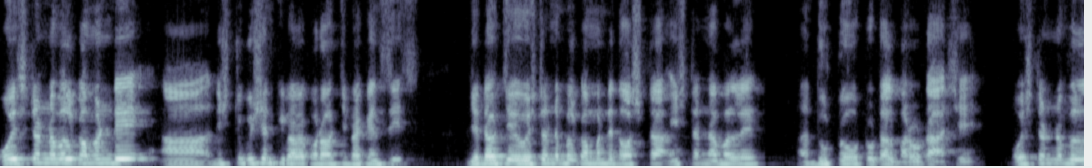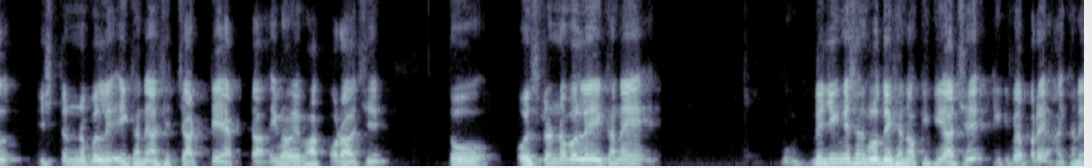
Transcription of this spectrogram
ওয়েস্টার্ন নেভাল কমান্ডে ডিস্ট্রিবিউশন কীভাবে করা হচ্ছে ভ্যাকেন্সিস যেটা হচ্ছে ওয়েস্টার্ন নেভাল কমান্ডে দশটা ইস্টার্ন নেভালে দুটো টোটাল বারোটা আছে। ওয়েস্টার্ন নেভাল ইস্টার্ন নেভালে এখানে আছে চারটে, একটা, এইভাবে ভাগ করা আছে। তো ওয়েস্টার্ন নেভালে এখানে ডেজিগনেশনগুলো দেখে নাও, কি কি আছে, কি কি ব্যাপারে এখানে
